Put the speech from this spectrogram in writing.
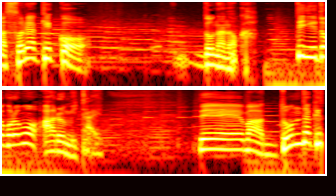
まあ、それは結構どうなのかっていうところもあるみたい。で、まあ、どんだけ、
